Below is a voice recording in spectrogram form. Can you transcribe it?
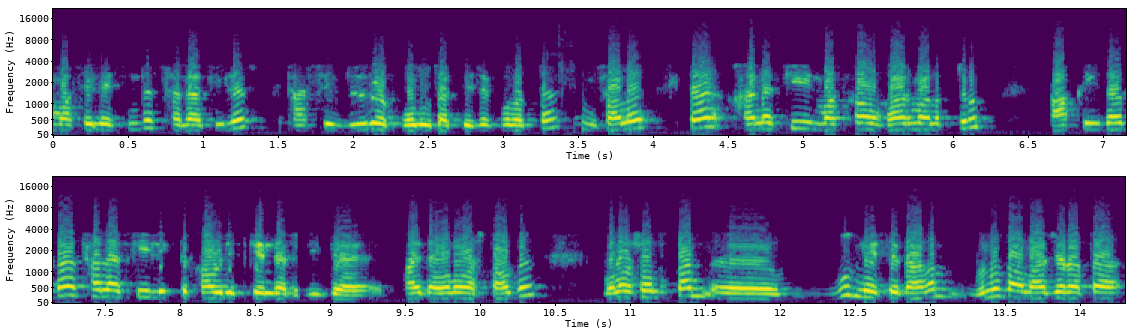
маселесинде салафийлер таасирдүүрөөк болуп атат десек болот да. Мисалы ханафи мазхабын карманып туруп акыйдада салафийликти кабыл эткендер бизде пайда боло башталды. Мына ошондуктан э, бул нерсе дагы буну дагы ажырата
